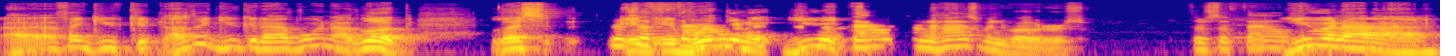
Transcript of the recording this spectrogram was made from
I, I, think you could. I think you could have one. look, let's There's if, if we we're gonna you a thousand Heisman voters. There's a thousand. You and I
